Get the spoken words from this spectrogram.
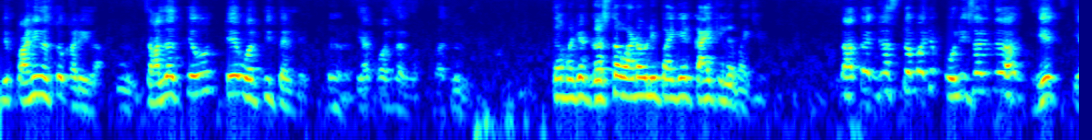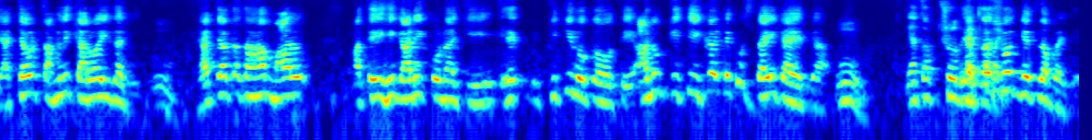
जे पाणी नसतो खाडीला. चालत येऊन ते वरती चढले. या कॉर्नरवर. तर म्हणजे गस्त वाढवली पाहिजे काय केलं पाहिजे आता गस्त म्हणजे पोलिसांनी तर हे याच्यावर चांगली कारवाई झाली. ह्याच्यात आता हा माल आता ही गाडी कोणाची? हे किती लोक होते? अनु किती इकडले कोण स्थायिक आहेत का. याचा शोध घेतला याचा पाहिजे. शोध घेतला पाहिजे.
